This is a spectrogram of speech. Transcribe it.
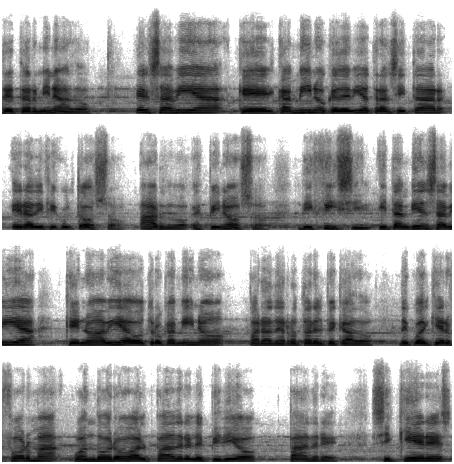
determinado. Él sabía que el camino que debía transitar era dificultoso, arduo, espinoso, difícil y también sabía que no había otro camino para derrotar el pecado. De cualquier forma, cuando oró al Padre le pidió, Padre, si quieres,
